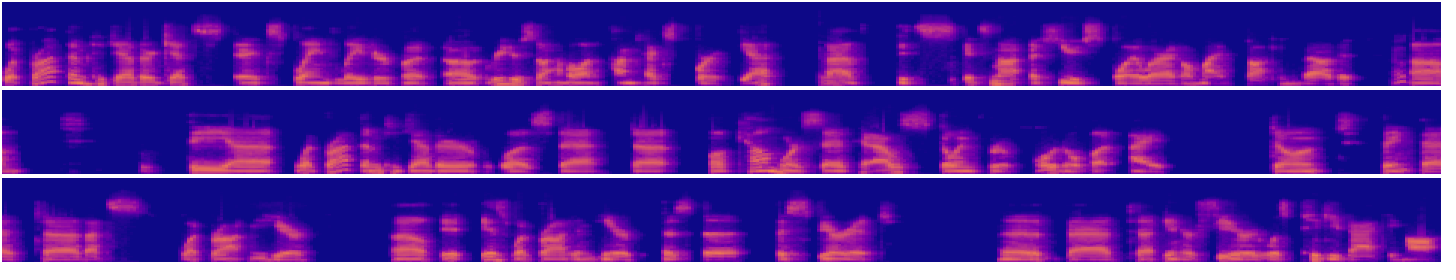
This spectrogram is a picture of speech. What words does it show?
what brought them together gets explained later, but uh, readers don't have a lot of context for it yet. Uh, it's it's not a huge spoiler. I don't mind talking about it. Okay. Um, the uh, what brought them together was that uh, well, Calmore said I was going through a portal, but I don't think that uh, that's what brought me here. Well, it is what brought him here because the the spirit uh, that uh, interfered was piggybacking off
